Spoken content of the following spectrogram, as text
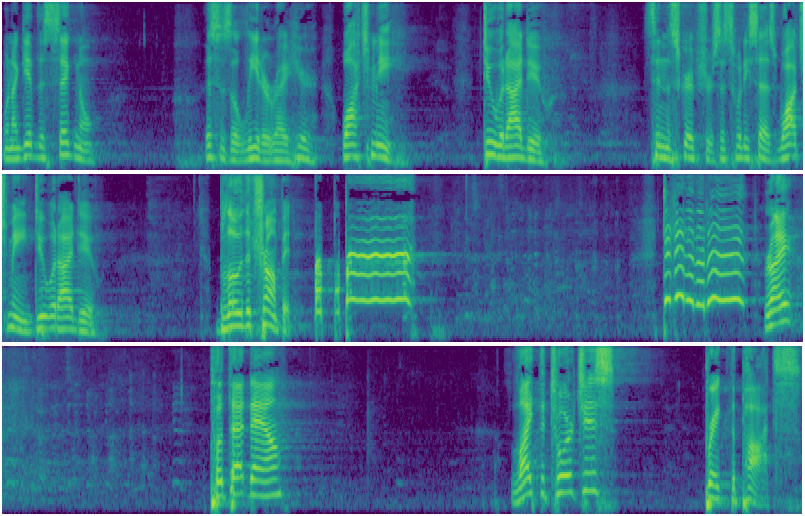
when I give the signal, this is a leader right here. Watch me. Do what I do. It's in the scriptures. That's what he says. Watch me. Do what I do. Blow the trumpet. Right? Put that down. Light the torches. Break the pots.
